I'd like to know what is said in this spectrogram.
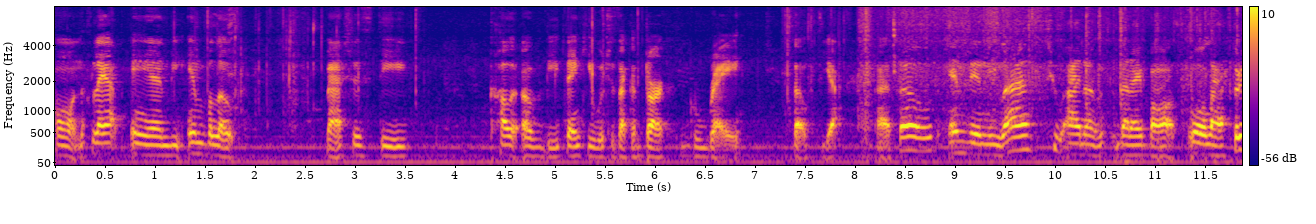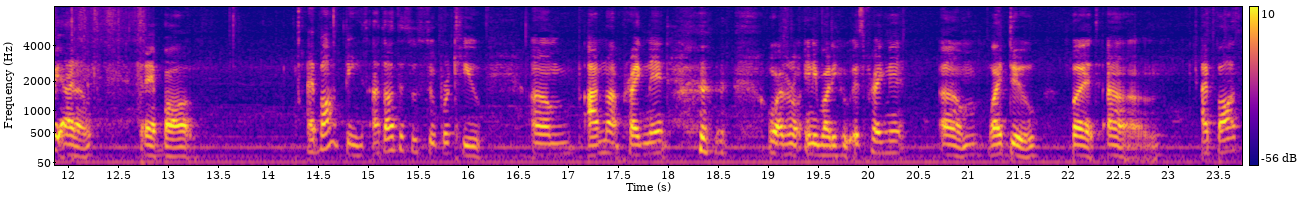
on the flap. And the envelope matches the color of the thank you which is like a dark gray. So yeah got those. And then the last two items that I bought well last three items that I bought I bought these. I thought this was super cute. Um, I'm not pregnant or I don't know anybody who is pregnant. Um, well I do. But um, I bought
